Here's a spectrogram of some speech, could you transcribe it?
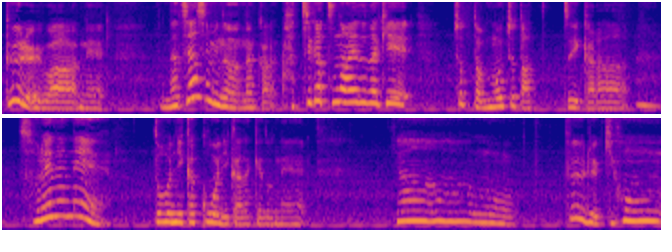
プールはね夏休みのなんか8月の間だけちょっともうちょっと暑いからそれでねどうにかこうにかだけどね。いやーもうプール基本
